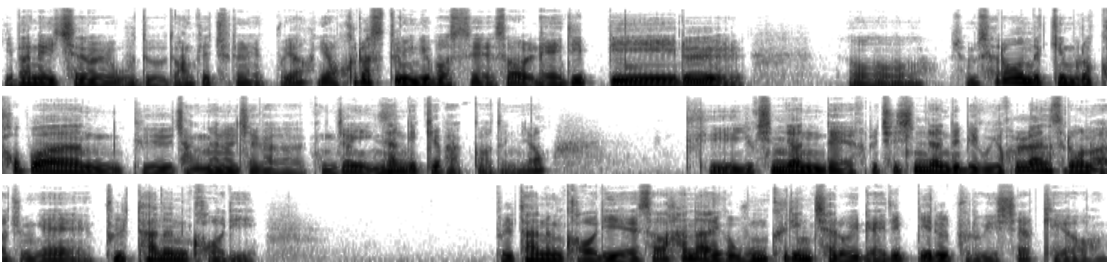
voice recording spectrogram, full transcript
에반 레이첼 우드도 함께 출연했고요. 이 어크로스 더 유니버스에서 레디비를 어, 좀 새로운 느낌으로 커버한 그 장면을 제가 굉장히 인상 깊게 봤거든요. 그 60년대 그리고 70년대 미국이 혼란스러운 와중에 불타는 거리 불타는 거리에서 한 아이가 웅크린 채로 이 Let It Be를 부르기 시작해요.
